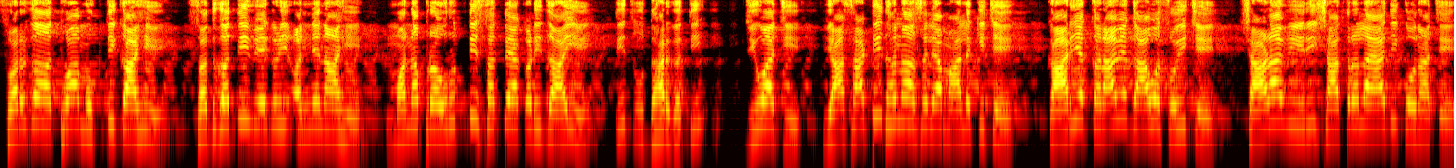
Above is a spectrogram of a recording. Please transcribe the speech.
स्वर्ग अथवा मुक्ती काही सद्गती वेगळी अन्य नाही. मन प्रवृत्ती सत्याकडे जाई तीच उद्धार गती जीवाची. यासाठी धन असल्या मालकीचे कार्य करावे गाव सोयीचे. शाळा विहिरी शास्त्रला कोणाचे?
